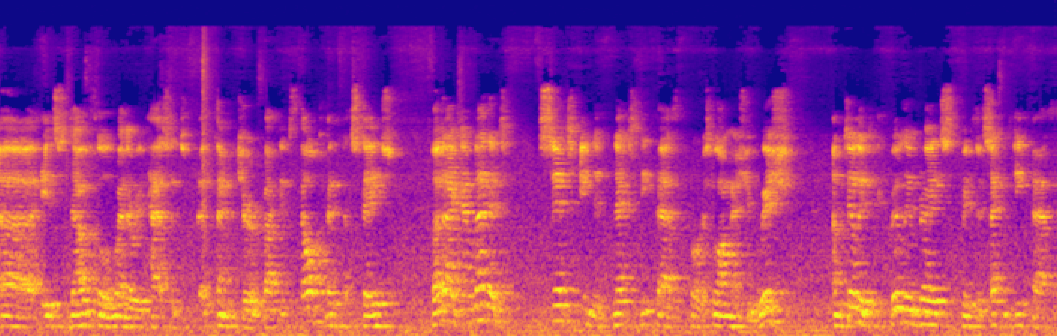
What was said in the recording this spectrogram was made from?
Uh, it's doubtful whether it has a, a temperature by itself at that stage, but I can let it sit in the next heat bath for as long as you wish until it equilibrates with the second heat bath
